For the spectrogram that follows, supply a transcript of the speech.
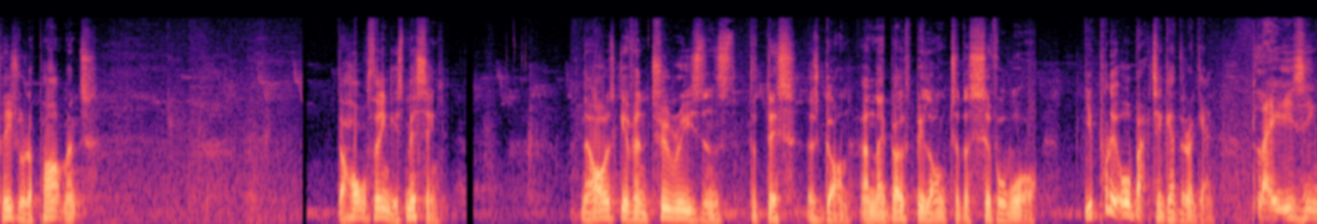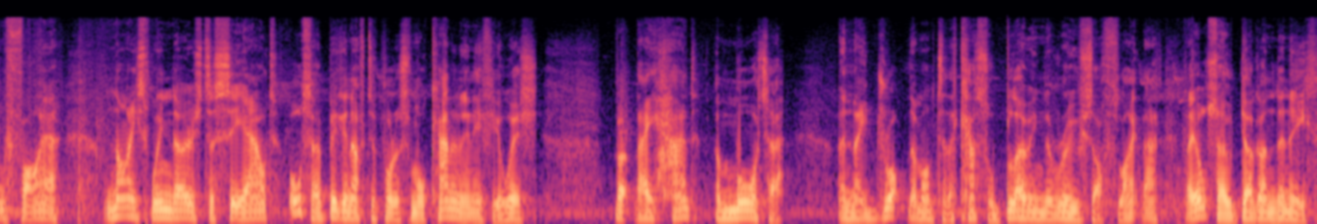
these were apartments. The whole thing is missing. Now I was given two reasons that this has gone and they both belong to the Civil War. You put it all back together again blazing fire, nice windows to see out, also big enough to put a small cannon in if you wish. But they had a mortar and they dropped them onto the castle, blowing the roofs off like that. They also dug underneath.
